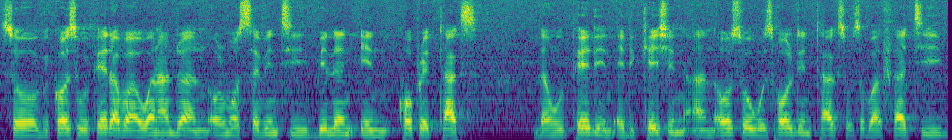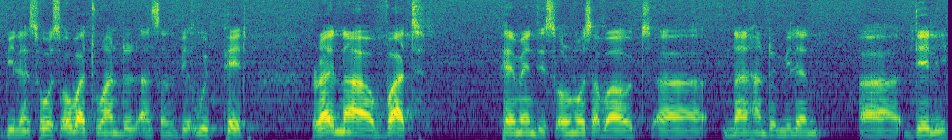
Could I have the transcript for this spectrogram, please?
So because we paid about 100 and almost 70 billion in corporate tax, then we paid in education and also withholding tax was about 30 billion. So it was over 200 and something billion we paid. Right now our VAT payment is almost about uh, 900 million uh, daily.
